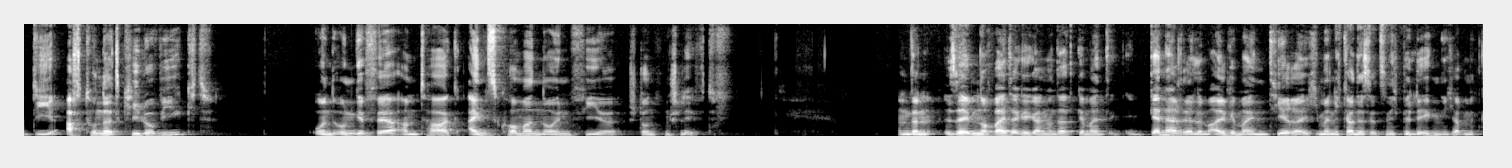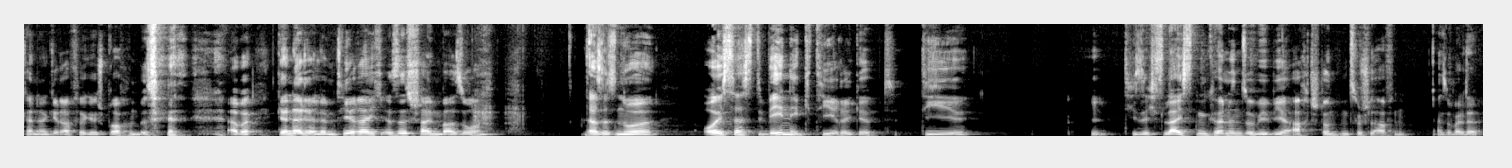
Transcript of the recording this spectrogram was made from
die 800 Kilo wiegt und ungefähr am Tag 1,94 Stunden schläft. Und dann ist er eben noch weitergegangen und hat gemeint, generell im allgemeinen Tierreich, ich meine, ich kann das jetzt nicht belegen, ich habe mit keiner Giraffe gesprochen bisher, aber generell im Tierreich ist es scheinbar so, dass es nur äußerst wenig Tiere gibt, die, die sich leisten können, so wie wir, acht Stunden zu schlafen. Also weil der,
